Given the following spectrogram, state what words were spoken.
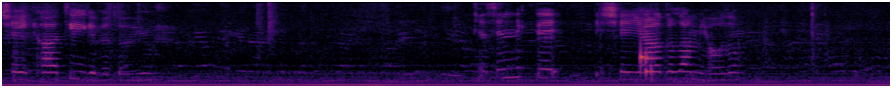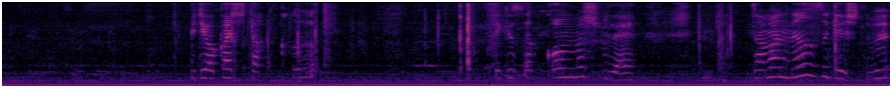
Şey katil gibi duruyor. Kesinlikle şey yargılamıyorum. Video kaç dakika? 8 dakika olmuş bile. Zaman ne hızlı geçti be.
